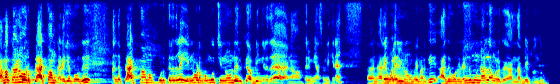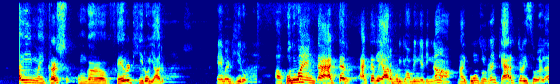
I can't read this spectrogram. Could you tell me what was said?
நமக்கான ஒரு பிளாட்ஃபார்ம் கிடைக்க போது அந்த பிளாட்ஃபார்மை கொடுக்கறதுல என்னோட பங்கு சின்னோண்டு இருக்கு அப்படிங்கிறத நான் பெருமையா சொல்லிக்கிறேன். நிறைய வளரணும் பயமா இருக்கு. அது ஒரு ரெண்டு மூணு நாள்ல உங்களுக்கு அந்த அப்டேட் வந்துடும் ஐ மை க்ரஷ் உங்க ஃபேவரட் ஹீரோ யாரு? ஃபேவரட் ஹீரோ பொதுவாக என்கிட்ட ஆக்டர் ஆக்டர்ல யாரை பிடிக்கும் அப்படின்னு கேட்டிங்கன்னா நான் இப்பவும் சொல்கிறேன் கேரக்டர் வைஸ் சொல்லலை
